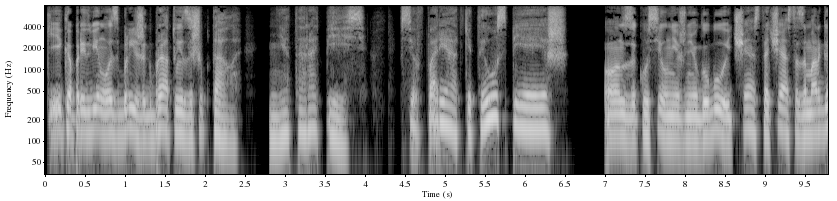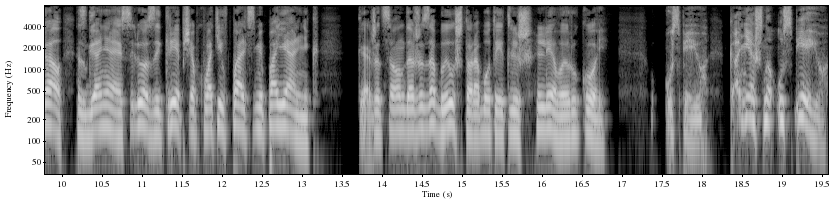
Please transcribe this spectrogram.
Кика придвинулась ближе к брату и зашептала. «Не торопись, все в порядке, ты успеешь». Он закусил нижнюю губу и часто-часто заморгал, сгоняя слезы, крепче обхватив пальцами паяльник — Кажется, он даже забыл, что работает лишь левой рукой. «Успею, конечно, успею!»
